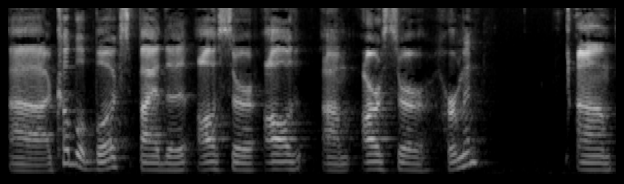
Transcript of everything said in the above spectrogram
uh, a couple books by the author um, Arthur Herman. Um,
